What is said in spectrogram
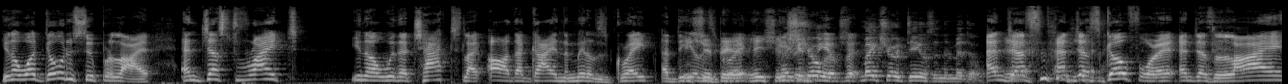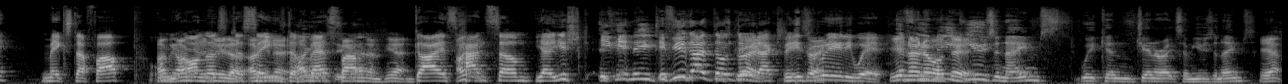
You know what? Go to Super Live and just write. You know, with a chat like, "Oh, that guy in the middle is great. Adil is be- great. he should Make be- sure, be a bit- make sure Adil's in the middle. and just and just go for it and just lie, make stuff up, or I'm, be I'm gonna honest. do that. Just I'm say gonna, he's the I'm best. do Spam that. them. Yeah. Guy's I'm handsome. Yeah, you should. If you need- if you guys don't do great. it, actually, He's it's great. really weird. Yeah, if no, you no, I'll need do it. usernames, we can generate some usernames. Yeah.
